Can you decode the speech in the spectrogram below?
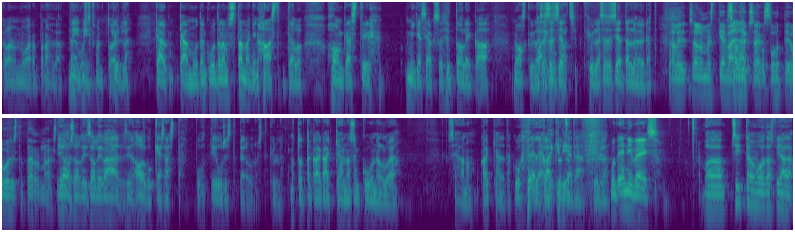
pelannut nuorempana hyökkääjä? Niin, niin, nyt kyllä. Käy, käy muuten kuuntelemassa tämäkin haastattelu Honkasti. Mikä se jakso sitten olikaan? No kyllä Pari sä, se sieltä, sitten. kyllä sä se sieltä löydät. Se oli, se oli mielestäni kevään Se oli- jaksoja, kun puhuttiin uusista perunoista. Joo, se oli, se oli vähän siinä alkukesästä. Puhuttiin uusista perunoista, kyllä. Mutta totta kai kaikkihan on sen kuunnellut ja sehän on, kaikkihan tätä kuuntelee. Kaikki Mutta- tietää, kyllä. Mutta anyways, Sitten me voitaisiin vielä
